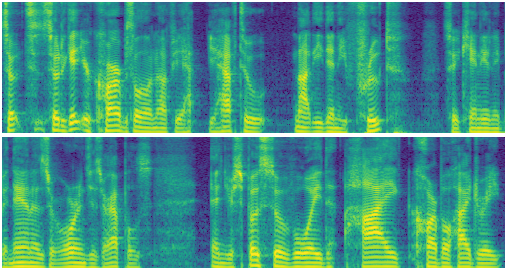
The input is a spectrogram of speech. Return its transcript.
So so to get your carbs low enough, you ha- you have to not eat any fruit. So you can't eat any bananas or oranges or apples, and you're supposed to avoid high carbohydrate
